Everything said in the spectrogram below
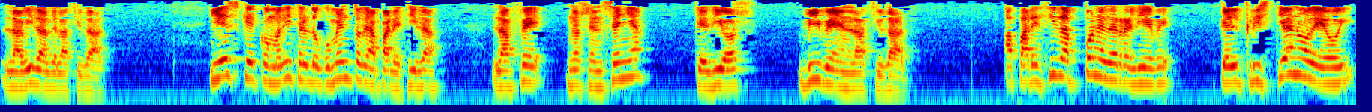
la vida de la ciudad. Y es que, como dice el documento de Aparecida, la fe nos enseña que Dios vive en la ciudad. Aparecida pone de relieve que el cristiano de hoy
